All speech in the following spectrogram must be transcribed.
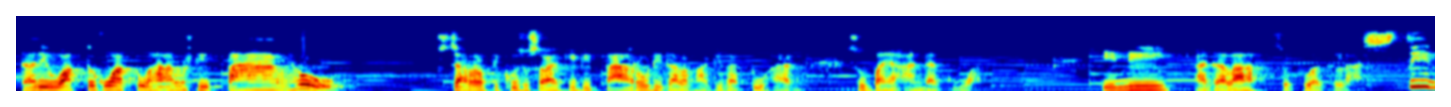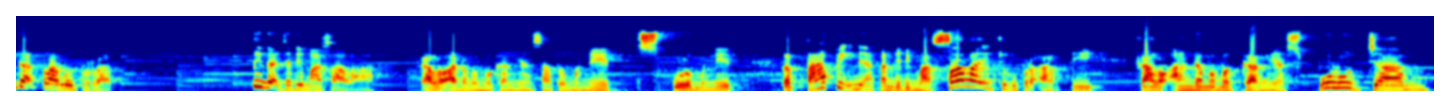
Dari waktu ke waktu harus ditaruh. Secara lebih khusus lagi ditaruh di dalam hadirat Tuhan supaya Anda kuat. Ini adalah sebuah gelas. Tidak terlalu berat. Tidak jadi masalah kalau Anda memegangnya satu menit, 10 menit. Tetapi ini akan jadi masalah yang cukup berarti kalau Anda memegangnya 10 jam,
